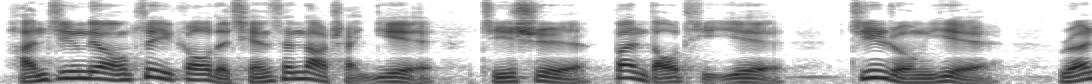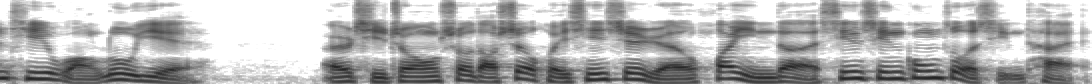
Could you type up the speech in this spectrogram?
含金量最高的前三大产业即是半导体业、金融业、软体网络业，而其中受到社会新鲜人欢迎的新兴工作形态。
